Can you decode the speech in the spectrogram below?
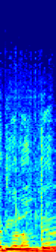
violante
